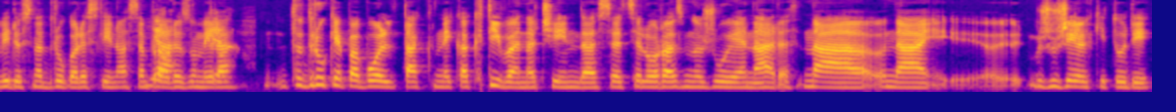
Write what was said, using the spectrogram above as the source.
virus na drugo rastlino. Sem prav ja, razumela. Ja. To druge pa bolj tak nek aktiven način, da se celo razmnožuje na, na, na eh, žuželki tudi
